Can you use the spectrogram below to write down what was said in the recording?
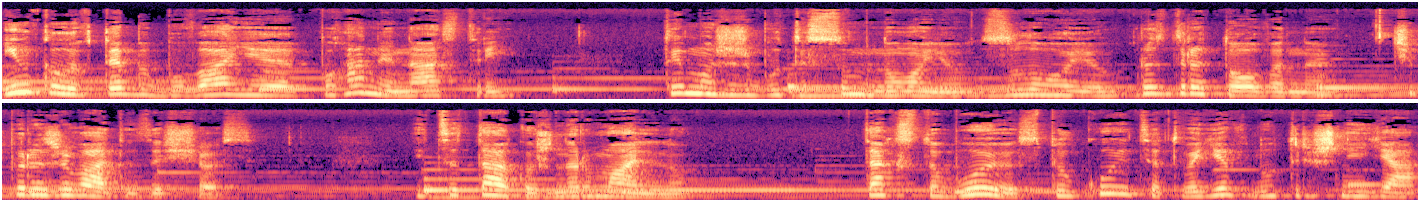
Інколи в тебе буває поганий настрій, ти можеш бути сумною, злою, роздратованою чи переживати за щось. І це також нормально. Так з тобою спілкується твоє внутрішнє я.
